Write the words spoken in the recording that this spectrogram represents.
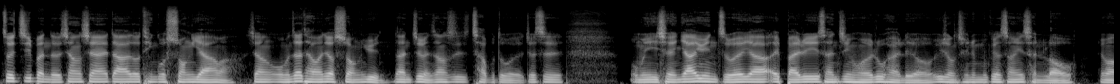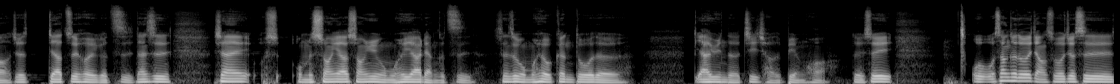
最基本的，像现在大家都听过双押嘛，像我们在台湾叫双韵，但基本上是差不多的，就是。我们以前押韵只会押，哎，白日依山尽，黄河入海流，欲穷千里目，更上一层楼，对吗？就押最后一个字。但是现在是我们双押双韵，我们会押两个字，甚至我们会有更多的押韵的技巧的变化。对，所以我我上课都会讲说，就是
